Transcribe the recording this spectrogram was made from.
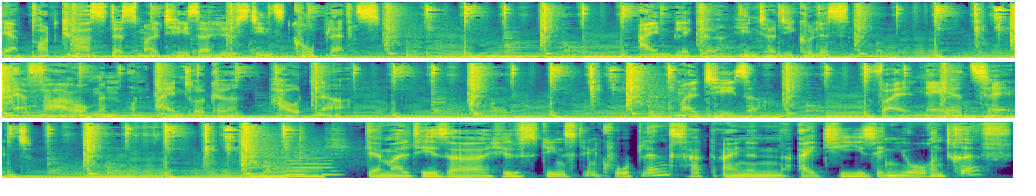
der Podcast des Malteser Hilfsdienst Koblenz. Einblicke hinter die Kulissen. Erfahrungen und Eindrücke hautnah. Malteser, weil Nähe zählt. Der Malteser Hilfsdienst in Koblenz hat einen IT-Seniorentreff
